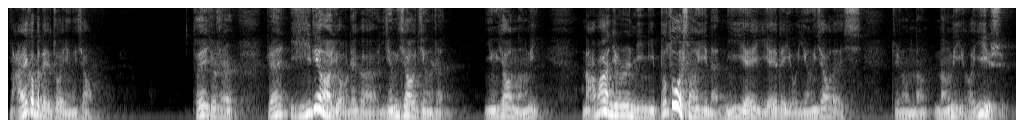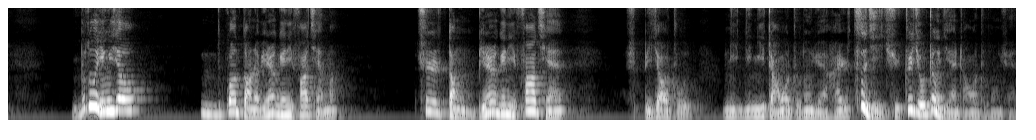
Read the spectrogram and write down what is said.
哪一个不得做营销？所以就是人一定要有这个营销精神、营销能力，哪怕就是你你不做生意呢，你也也得有营销的这种能能力和意识。你不做营销，嗯，光等着别人给你发钱吗？是等别人给你发钱是比较主，你你你掌握主动权，还是自己去追求挣钱掌握主动权？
